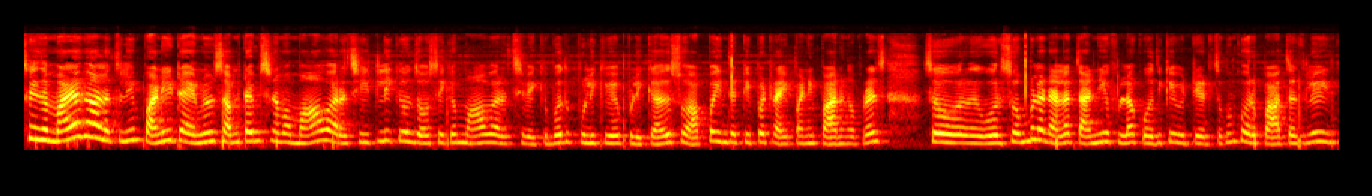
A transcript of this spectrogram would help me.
ஸோ இந்த மழை காலத்துலேயும் பனி டைம்லையும் சம்டைம்ஸ் நம்ம மாவு அரைச்சி இட்லிக்கும் தோசைக்கும் மாவு அரைச்சி வைக்கும்போது புளிக்கவே புளிக்காது. ஸோ அப்போ இந்த டிப்பை ட்ரை பண்ணி பாருங்கள் ஃப்ரெண்ட்ஸ் ஸோ ஒரு சொம்பில் நல்லா தண்ணியை ஃபுல்லாக கொதிக்க விட்டு எடுத்துக்கோங்க. ஒரு பாத்திரத்துலையும்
